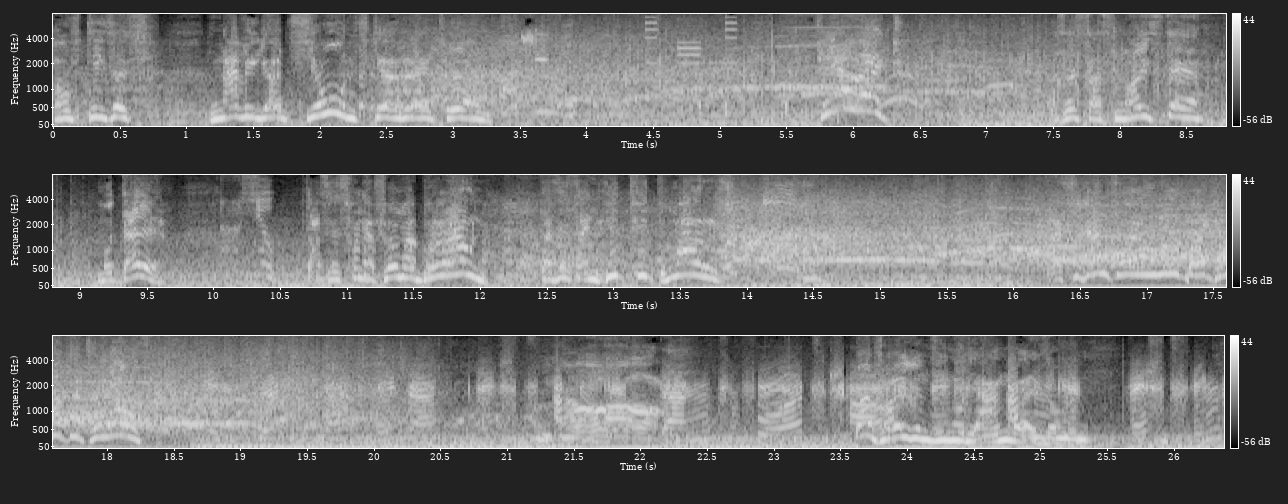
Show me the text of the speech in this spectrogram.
auf dieses Navigationsgerät hören. Weg! Das ist das neueste Modell. Das ist von der Firma Braun. Das ist ein Hit-Hit-Marsch. Da ist die ganze Europakarte drauf. Ja. Dann. Da folgen Sie nur die Anweisungen. Rechts, links,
